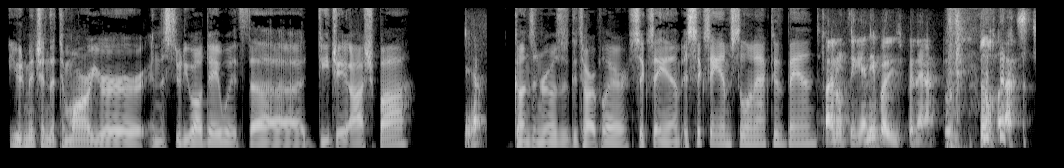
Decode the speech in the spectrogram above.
You had mentioned that tomorrow you're in the studio all day with uh, DJ Ashba. Yep. Guns N' Roses guitar player. Sixx:A.M. Is Sixx:A.M. still an active band? I don't think anybody's been active in the last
